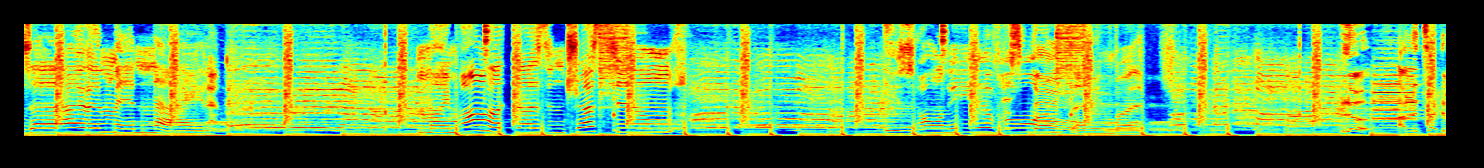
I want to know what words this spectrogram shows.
He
